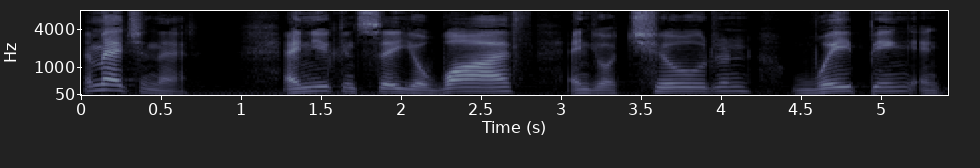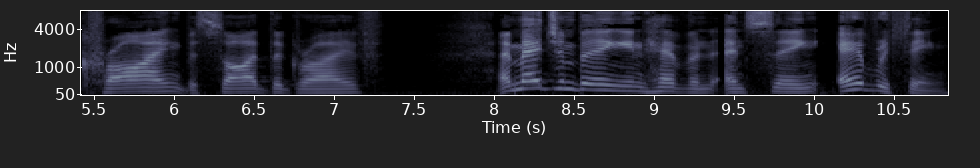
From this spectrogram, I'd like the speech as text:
Imagine that. And you can see your wife and your children weeping and crying beside the grave. Imagine being in heaven and seeing everything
